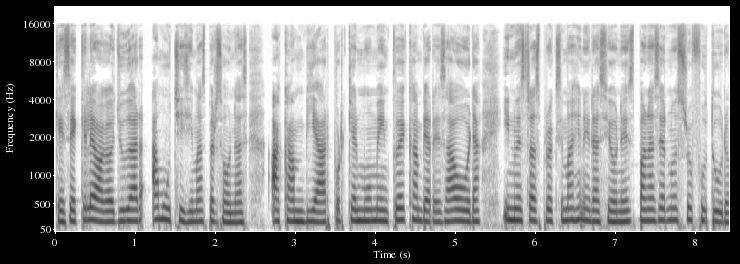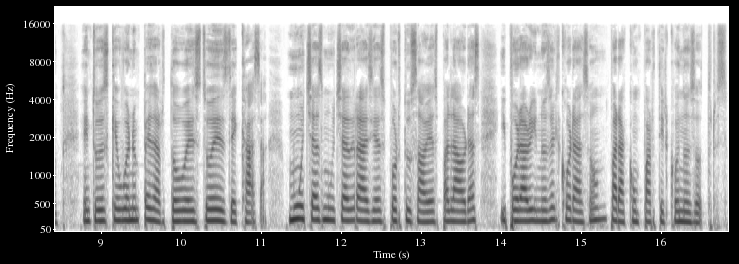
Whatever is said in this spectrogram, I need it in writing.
que sé que le van a ayudar a muchísimas personas a cambiar, porque el momento de cambiar es ahora y nuestras próximas generaciones van a ser nuestro futuro. Entonces, qué bueno empezar todo esto desde casa. Muchas, muchas gracias por tus sabias palabras y por abrirnos el corazón para compartir con nosotros.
